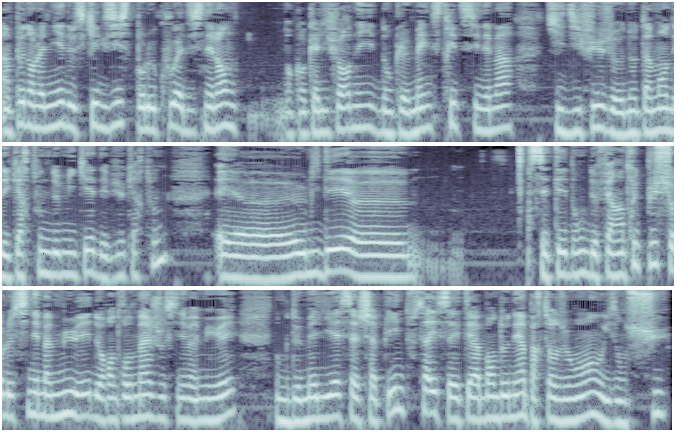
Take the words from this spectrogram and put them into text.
un peu dans la lignée de ce qui existe pour le coup à Disneyland, donc en Californie, donc le Main Street Cinema, qui diffuse notamment des cartoons de Mickey, des vieux cartoons. Et l'idée, euh, c'était donc de faire un truc plus sur le cinéma muet, de rendre hommage au cinéma muet, donc de Méliès à Chaplin, tout ça, et ça a été abandonné à partir du moment où ils ont su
